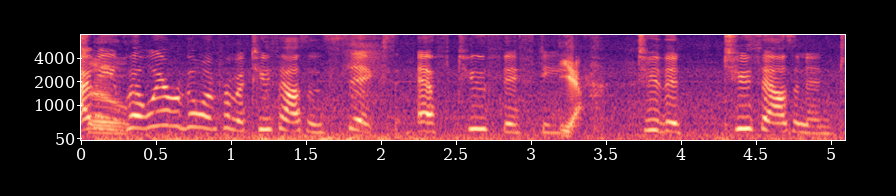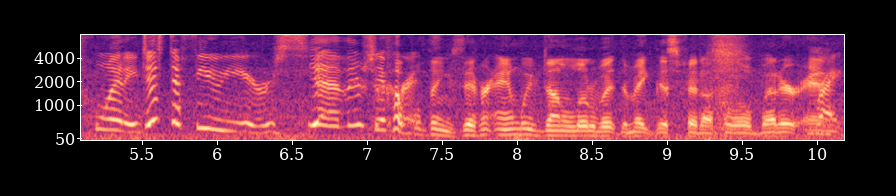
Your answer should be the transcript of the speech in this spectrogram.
I mean, but we were going from a 2006 F250 Yeah. to the 2020, just a few years. yeah, there's a couple things different, and we've done a little bit to make this fit us a little better. And Right.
